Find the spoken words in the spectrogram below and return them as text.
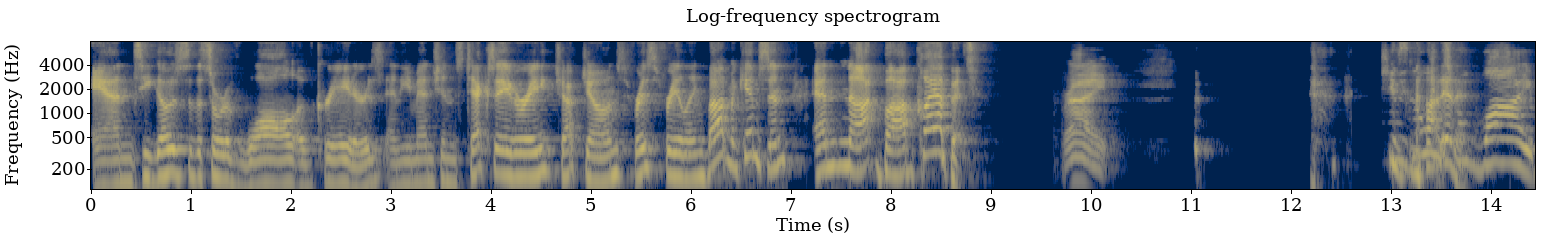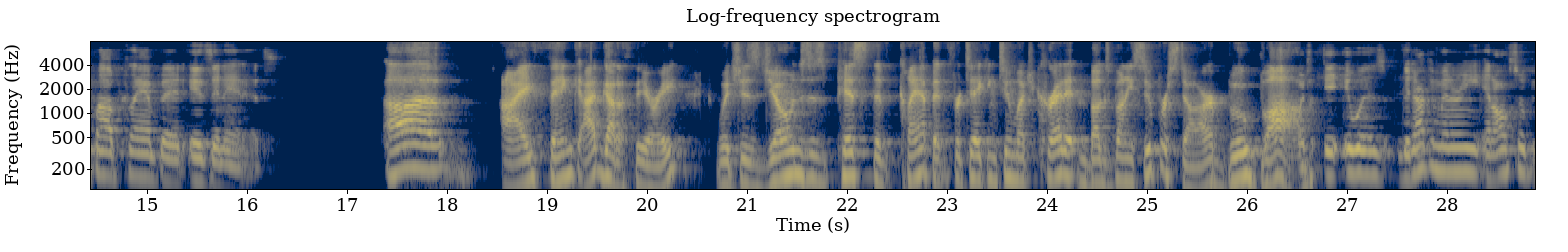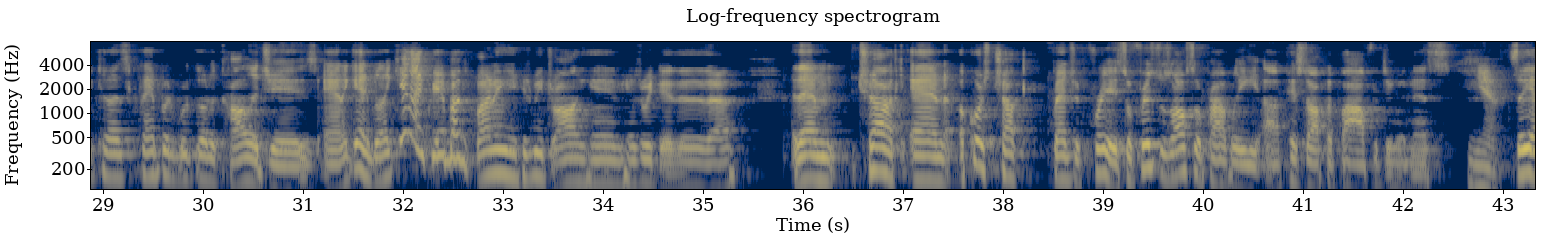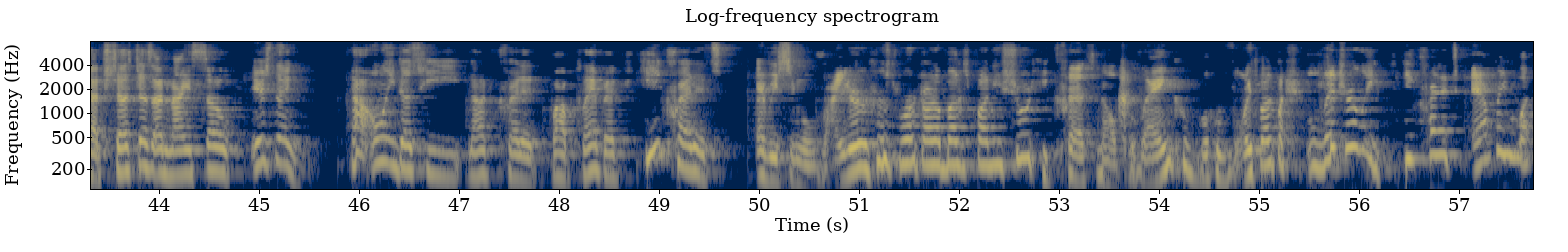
And he goes to the sort of wall of creators and he mentions Tex Avery, Chuck Jones, Friz Freleng, Bob McKimson, and not Bob Clampett. Right. Should He's not in it. why Bob Clampett isn't in it? Uh, I think I've got a theory, which is Jones is pissed at Clampett for taking too much credit in Bugs Bunny Superstar. Boo Bob. It, it was the documentary, and also because Clampett would go to colleges and again be like, "Yeah, I created Bugs Bunny. Here's me drawing him. Here's what we did." Da, da, da. And then Chuck, and of course Chuck friends with Friz, so Friz was also probably uh, pissed off at Bob for doing this. Yeah. So yeah, just just a nice subtle. Here's the thing: not only does he not credit Bob Clampett, he credits every single writer who's worked on a Bugs Bunny short. He credits Mel Blanc, who, who voiced Bugs Bunny. Literally, he credits everyone.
